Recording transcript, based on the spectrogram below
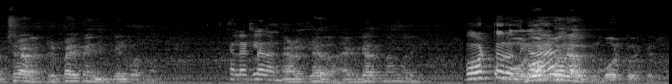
అక్షర ట్రిప్ అయిపోయింది ఇంటికి వెళ్ళిపోతున్నాం వెళ్ళట్లేదంట అడగలేదా ఎక్కడికి వెళ్తున్నాం మరి బోట్ టూర్ ఉంది బోట్ కదా టూర్ వెళ్తున్నాం బోట్ టూర్కి బోట్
